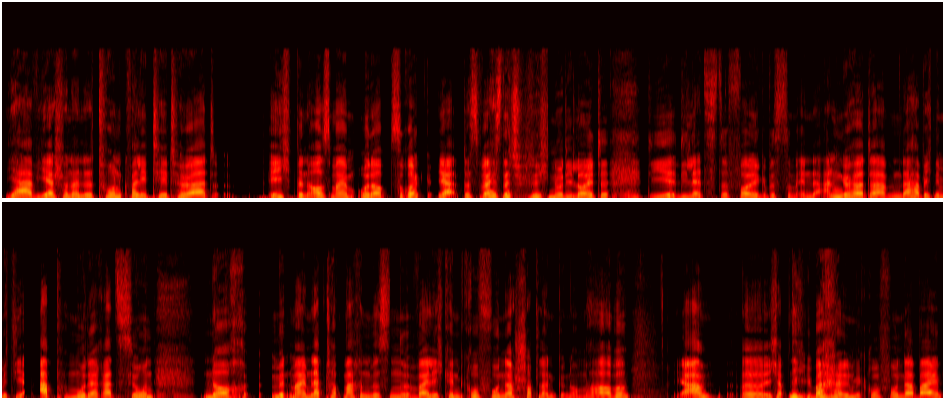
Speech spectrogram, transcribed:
Ja, wie ihr schon an der Tonqualität hört, ich bin aus meinem Urlaub zurück. Ja, das weiß natürlich nur die Leute, die die letzte Folge bis zum Ende angehört haben. Da habe ich nämlich die Abmoderation noch mit meinem Laptop machen müssen, weil ich kein Mikrofon nach Schottland genommen habe. Ja, äh, ich habe nicht überall ein Mikrofon dabei.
